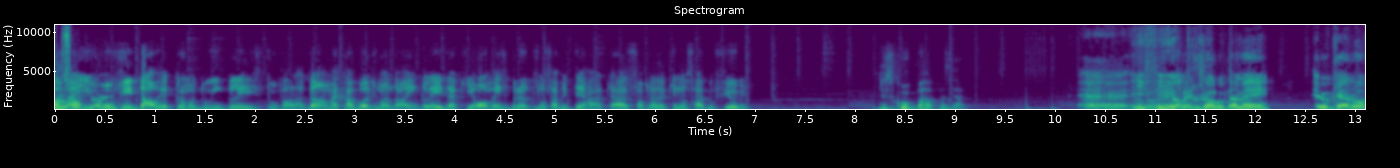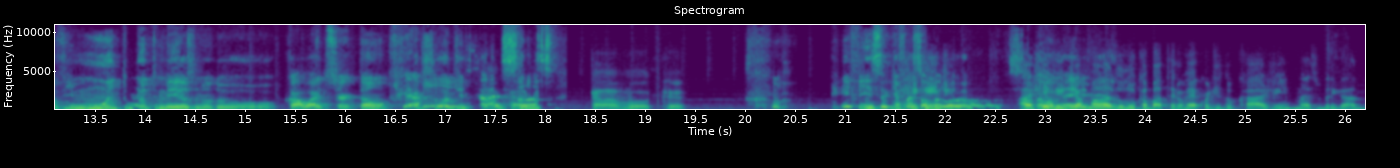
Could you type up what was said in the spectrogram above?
Wilson, aí, o Vidal reclama do inglês do Valadão, mas acabou de mandar o inglês aqui. Homens brancos não sabem enterrar, tá? Só pra quem não sabe o filme. Desculpa, rapaziada. é, enfim, outro jogo desculpa. também, eu quero ouvir muito, muito mesmo do Kawhi do Sertão, o que ele achou de Ah. Seleções. Cala a boca. Enfim, isso aqui foi só pelo, só Achei que a gente ia falar mesmo. do Luca batendo o recorde do Cage, hein? Mas obrigado.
